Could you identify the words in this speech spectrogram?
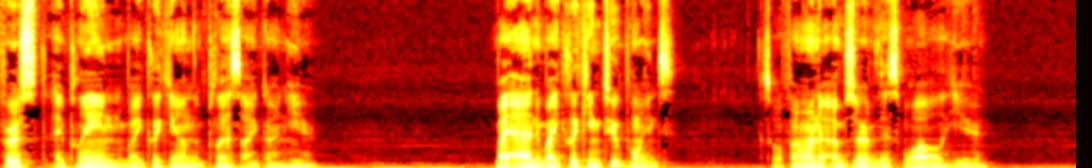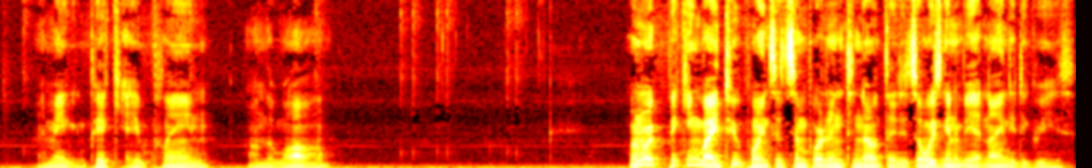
first a plane by clicking on the plus icon here, by add, by clicking two points. So if I want to observe this wall here, I may pick a plane on the wall. When we're picking by two points, it's important to note that it's always going to be at 90 degrees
